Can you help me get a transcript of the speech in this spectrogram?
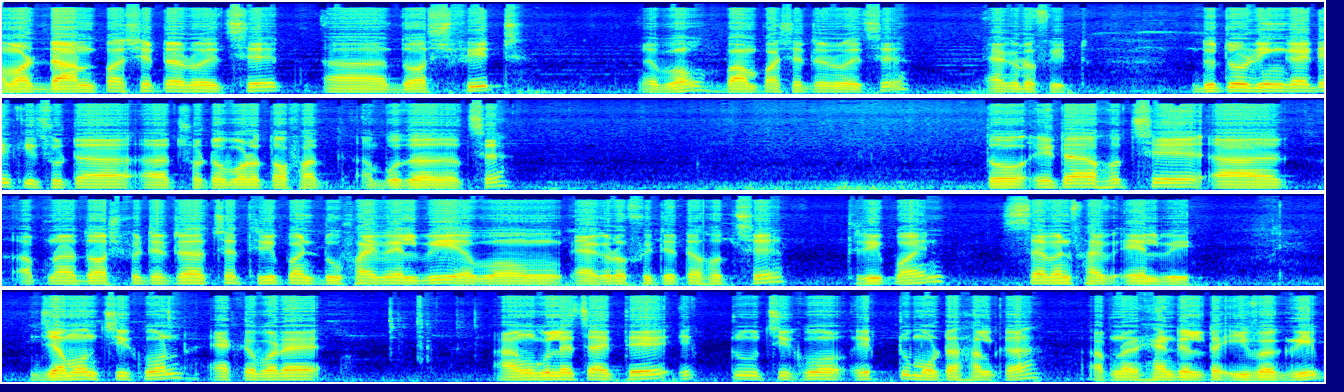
আমার ডান পাশেটা রয়েছে দশ ফিট এবং বাম পাশেটা রয়েছে এগারো ফিট। দুটো রিং গাইডে কিছুটা ছোট বড় তফাৎ বোঝা যাচ্ছে। তো এটা হচ্ছে আহ, আপনার দশ ফিট এটা হচ্ছে three point two five LB এবং এগারো ফিট এটা হচ্ছে three point seven five LB যেমন চিকন একেবারে আঙ্গুলে চাইতে একটু চিকন একটু মোটা হালকা আপনার হ্যান্ডেলটা ইভা গ্রিপ।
